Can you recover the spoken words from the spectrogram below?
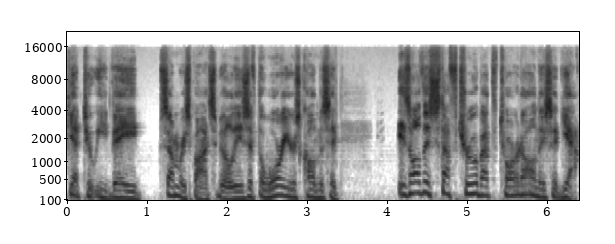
get to evade some responsibility is if the Warriors called them and said, "Is all this stuff true about the Toradol?" And they said, "Yeah."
